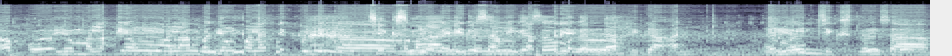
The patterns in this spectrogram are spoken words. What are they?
Opo, yung malaki yung malapad yung palatik, pwede ka Chicks, mga amigos, ng amigas, oh, maganda. higaan. Ay, may chicks dun sa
